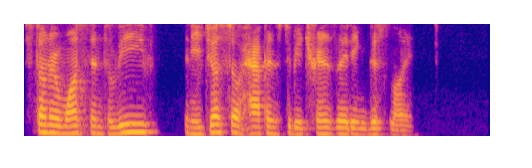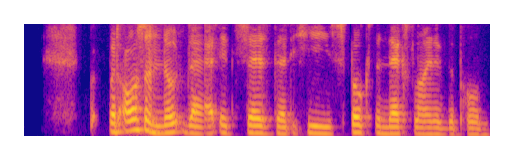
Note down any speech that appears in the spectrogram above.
Stoner wants them to leave, and he just so happens to be translating this line. But also note that it says that he spoke the next line of the poem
